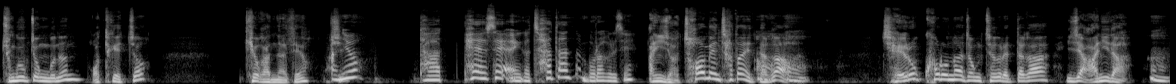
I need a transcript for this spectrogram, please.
중국 정부는 어떻게 했죠? 기억 안 나세요? 혹시? 아니요. 다 폐쇄 아니 그러니까 차단 뭐라 그러지? 아니죠. 처음엔 차단했다가 어, 어. 제로 코로나 정책을 했다가 이제 아니다. 어.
